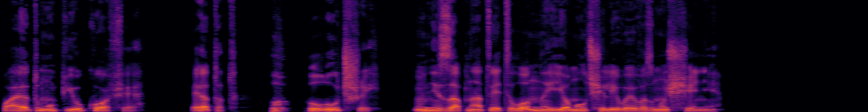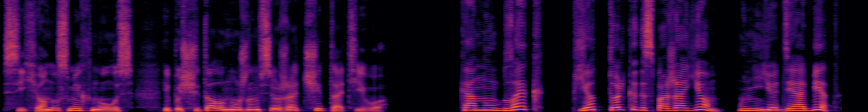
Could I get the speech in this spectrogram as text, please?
Поэтому пью кофе. Этот лучший. Внезапно ответил он на ее молчаливое возмущение. Сихён усмехнулась и посчитала нужным все же отчитать его. «Кану Блэк пьет только госпожа Йом, у нее диабет».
